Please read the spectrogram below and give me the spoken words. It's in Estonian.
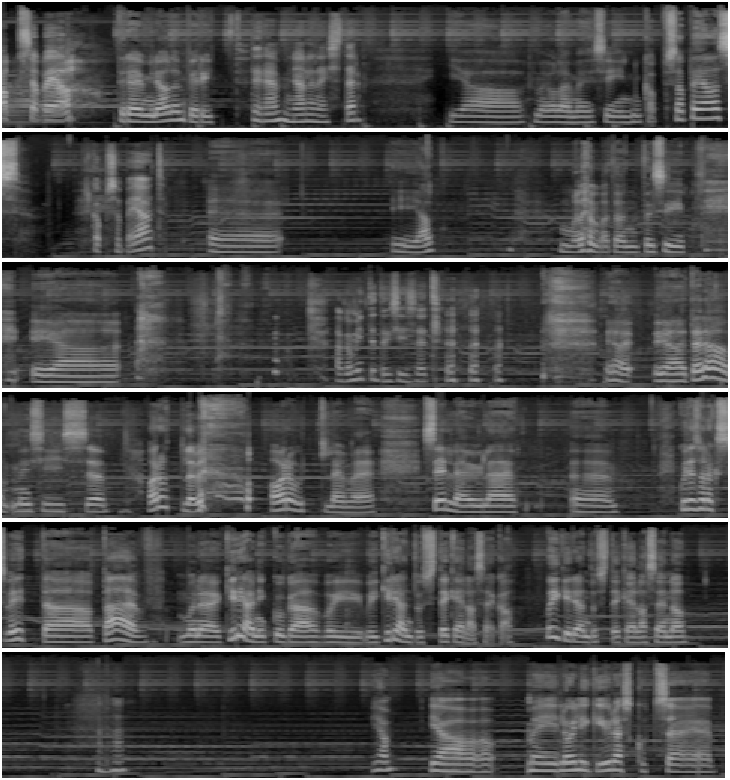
kapsapea. tere, mina olen Berit. tere, mina olen Ester. ja me oleme siin kapsapeas. kapsapead. Äh, jah, mõlemad on tõsi ja aga mitte tõsised ja, ja täna me siis äh, arutleme arutleme selle üle äh, kuidas oleks veeta päev mõne kirjanikuga või, või kirjandustegelasega või kirjandustegelasena mm? -hmm. jah, ja meil oligi üleskutse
